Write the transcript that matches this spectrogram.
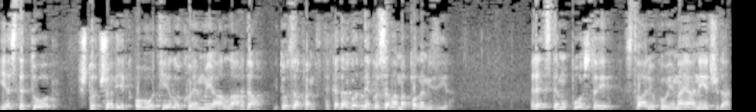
jeste to što čovjek ovo tijelo koje mu je Allah dao. I to zapamtite. Kada god neko sa vama polemizira. Recite mu, postoje stvari o kojima ja neću da.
